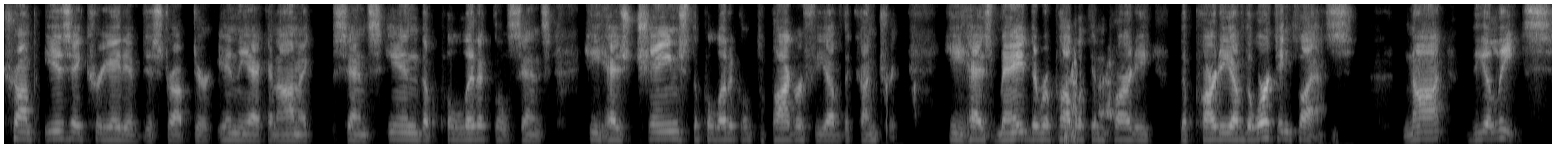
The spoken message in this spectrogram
Trump is a creative disruptor in the economic sense, in the political sense. He has changed the political topography of the country. He has made the Republican Party the party of the working class, not the elites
